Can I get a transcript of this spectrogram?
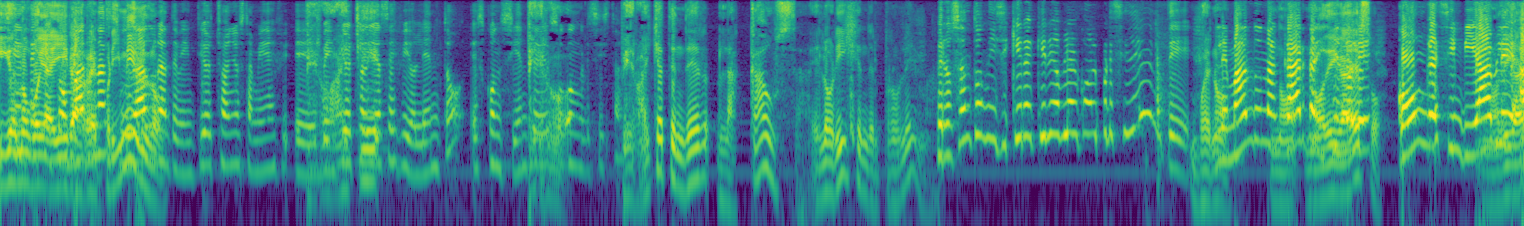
Y yo consciente no voy que a ir a reprimirlo. durante 28 años también es, eh, Pero hay 28 que- días es violento. ¿Es consciente de eso, congresista? pero hay que atender la causa, el origen del problema. Pero Santos ni siquiera quiere hablar con el presidente. Bueno, Le mando una no- carta no diciéndole, eso. Conga es inviable, No diga eso.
